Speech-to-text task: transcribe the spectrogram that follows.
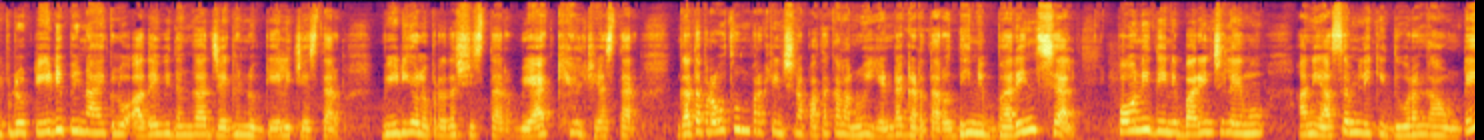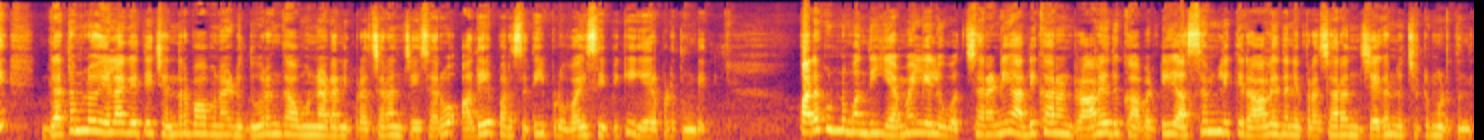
ఇప్పుడు టీడీపీ నాయకులు అదే విధంగా జగన్ను గేలి చేస్తారు. వీడియోలు ప్రదర్శిస్తారు వ్యాఖ్యలు చేస్తారు. గత ప్రభుత్వం ప్రకటించిన పథకాలను ఎండగడతారు. దీన్ని భరించాలి. పోనీ దీన్ని భరించలేము అని అసెంబ్లీకి దూరంగా ఉంటే గతంలో ఎలాగైతే చంద్రబాబు నాయుడు దూరంగా ఉన్నాడని ప్రచారం చేశారో అదే పరిస్థితి ఇప్పుడు వైసీపీకి ఏర్పడుతుంది. పదకొండు మంది ఎమ్మెల్యేలు వచ్చారని అధికారం రాలేదు కాబట్టి అసెంబ్లీకి రాలేదనే ప్రచారం జగన్ను చుట్టుముడుతుంది.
